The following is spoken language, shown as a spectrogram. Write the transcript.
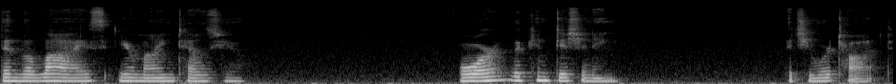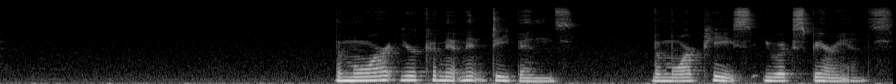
than the lies your mind tells you or the conditioning that you were taught. The more your commitment deepens, the more peace you experience,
